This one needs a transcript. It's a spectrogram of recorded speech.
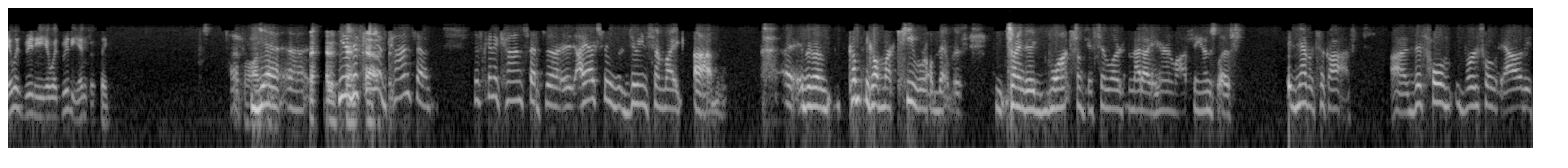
it was really it was really interesting. That's awesome. Yeah, uh, you know this kind of concept. This kind of concept. Uh, I actually was doing some like um, it was a company called Marquee World that was trying to launch something similar to Meta here in Los Angeles. It never took off. Uh, this whole virtual reality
